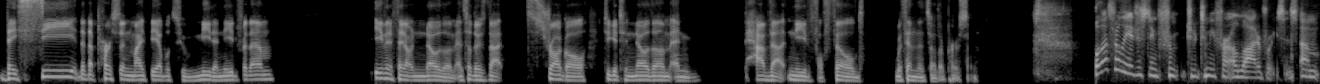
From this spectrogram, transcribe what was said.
they see that the person might be able to meet a need for them even if they don't know them and so there's that struggle to get to know them and have that need fulfilled within this other person well, that's really interesting for, to, to me for a lot of reasons. Um,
